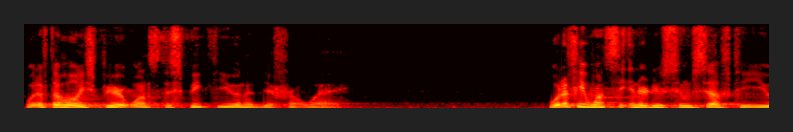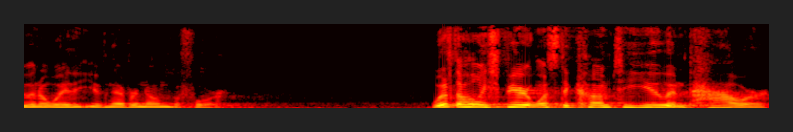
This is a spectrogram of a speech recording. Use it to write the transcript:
What if the Holy Spirit wants to speak to you in a different way? What if He wants to introduce Himself to you in a way that you've never known before? What if the Holy Spirit wants to come to you in power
